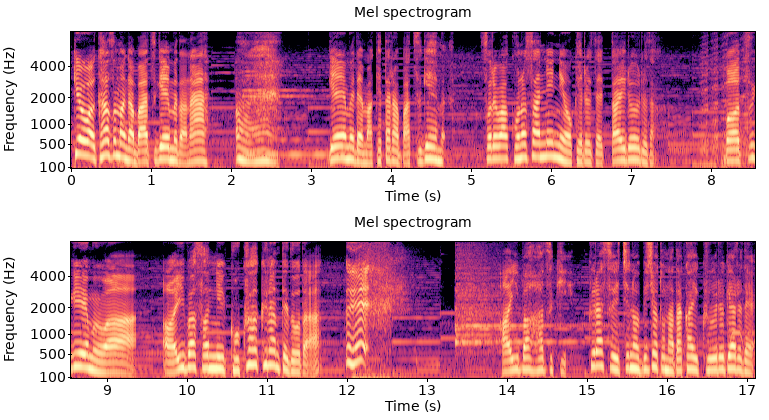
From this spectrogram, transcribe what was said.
今日はカズマが罰ゲームだな。うん。ゲームで負けたら罰ゲーム。それはこの3人における絶対ルールだ。罰ゲームは相葉さんに告白なんてどうだ？え？相葉葉月クラス1の美女と名高いクールギャルで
